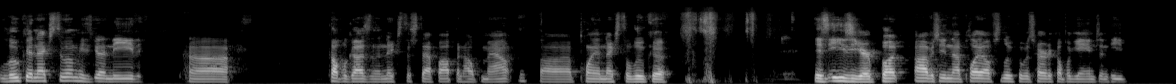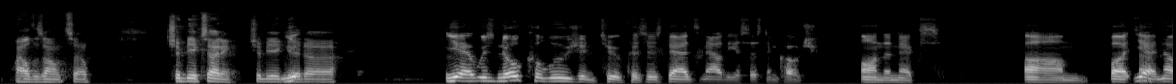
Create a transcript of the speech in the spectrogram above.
Luka next to him. He's going to need uh, a couple guys in the Knicks to step up and help him out. Uh, playing next to Luka is easier, but obviously in that playoffs, Luka was hurt a couple games and he held his own. So should be exciting. Should be a good. Yeah, uh... yeah it was no collusion too because his dad's now the assistant coach on the Knicks. Um, but yeah, no,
